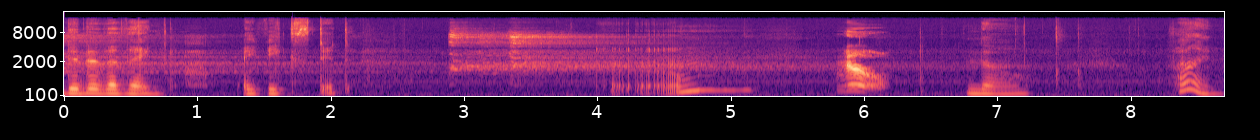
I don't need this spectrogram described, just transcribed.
Did the thing. I fixed it. Um, No. no. Fine.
